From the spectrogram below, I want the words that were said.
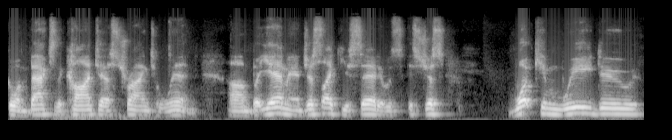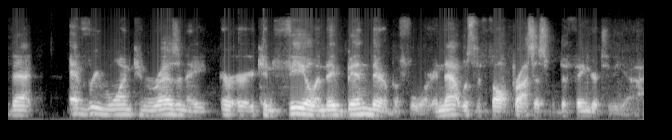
going back to the contest, trying to win. Um, but yeah, man, just like you said, it was it's just what can we do that everyone can resonate or, or can feel, and they've been there before, and that was the thought process with the finger to the eye.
